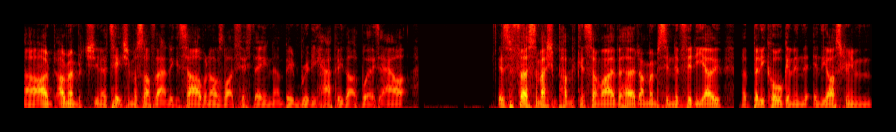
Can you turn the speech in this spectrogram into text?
Uh, I, I remember you know teaching myself that on the guitar when I was like 15 and being really happy that I'd worked it out. It's the first Smashing Pumpkin song I ever heard. I remember seeing the video of Billy Corgan in the, in the ice cream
